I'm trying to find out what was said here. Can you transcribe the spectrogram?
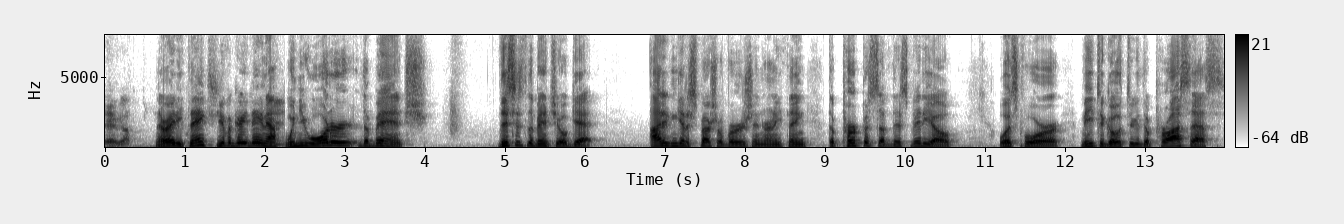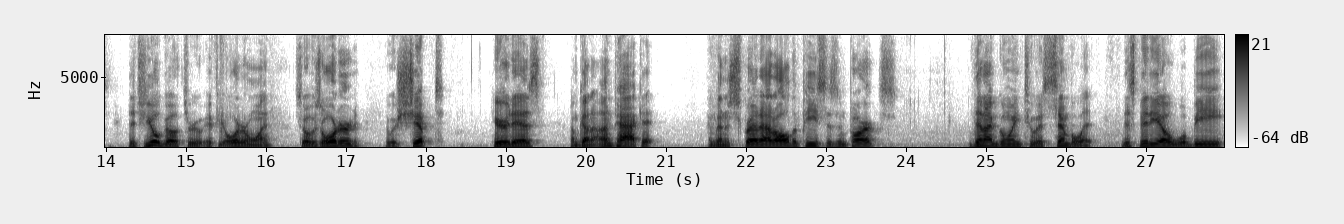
There you go. Alrighty, thanks. You have a great day now. When you order the bench, this is the bench you'll get. I didn't get a special version or anything. The purpose of this video was for me to go through the process that you'll go through if you order one. So it was ordered, it was shipped. Here it is. I'm going to unpack it. I'm going to spread out all the pieces and parts. Then I'm going to assemble it. This video will be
